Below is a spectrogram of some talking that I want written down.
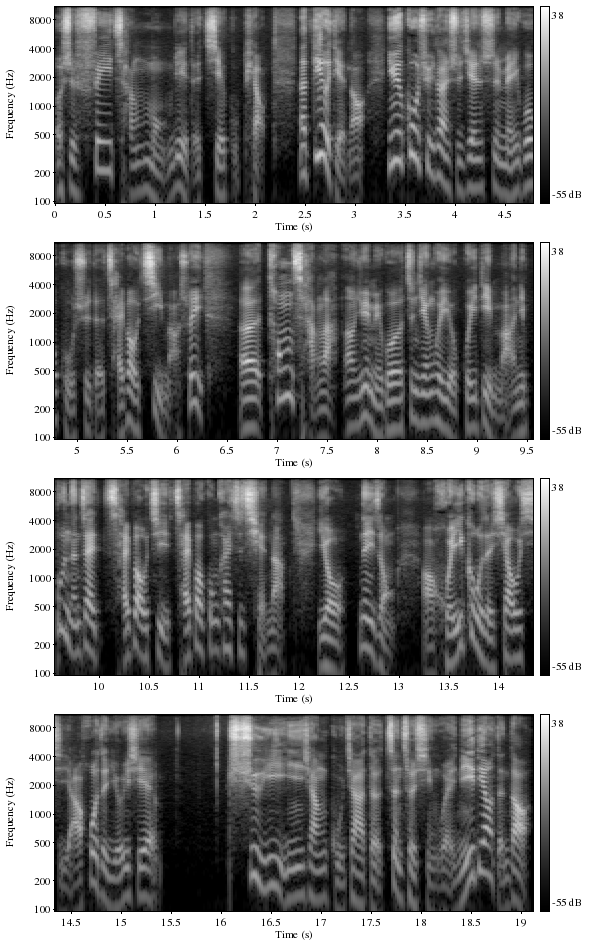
而是非常猛烈的接股票。那第二点呢、因为过去一段时间是美国股市的财报季嘛，所以呃，通常啦啊，因为美国证监会有规定嘛，你不能在财报季财报公开之前呐、有那种啊回购的消息啊，或者有一些。蓄意影响股价的政策行为，你一定要等到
